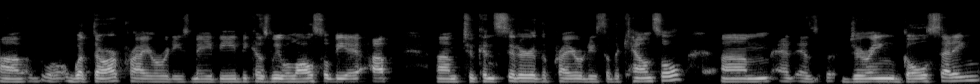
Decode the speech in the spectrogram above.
uh, what our priorities may be, because we will also be up um, to consider the priorities of the council um, and as during goal setting.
